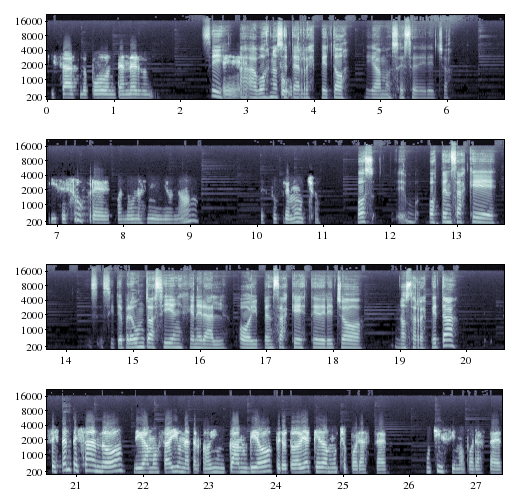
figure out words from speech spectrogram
quizás lo puedo entender. Sí, eh, a vos no se te respetó, digamos, ese derecho. Y se sufre cuando uno es niño, ¿no? Se sufre mucho. Vos, eh, vos pensás que, si te pregunto así en general, hoy, ¿pensás que este derecho no se respeta? Se está empezando, digamos, hay, una, hay un cambio, pero todavía queda mucho por hacer muchísimo por hacer.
